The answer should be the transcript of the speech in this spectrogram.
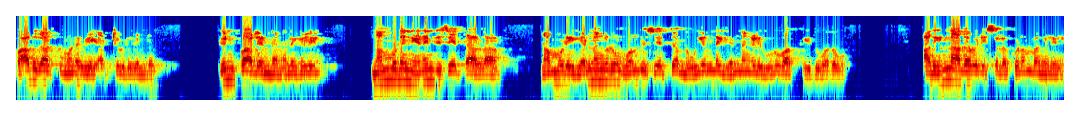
பாதுகாக்கும் உணர்வை அற்றுவிடுகின்றது பின்பால் என்ற நிலைகளில் நம்முடன் இணைந்து சேர்த்தால்தான் நம்முடைய எண்ணங்களும் ஒன்று சேர்த்து அந்த உயர்ந்த எண்ணங்களை உருவாக்க இது உதவும். அது இன்னாதபடி சில குடும்பங்களில்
